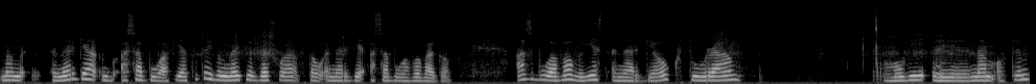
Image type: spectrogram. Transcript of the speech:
Mam energia asa buław. Ja tutaj bym najpierw weszła w tą energię asa buławowego. As buławowy jest energią, która mówi y, nam o tym,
